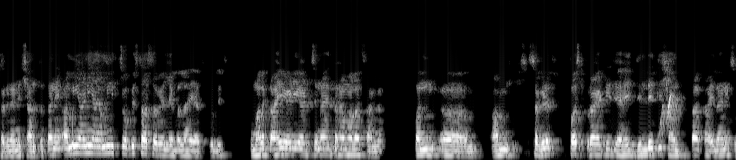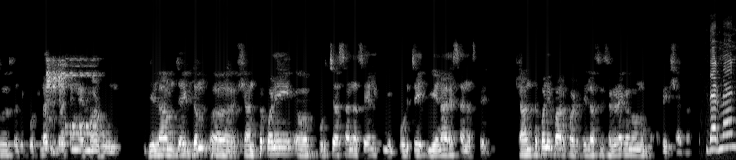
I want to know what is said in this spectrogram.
सगळ्यांनी शांतताने आम्ही आणि आम्ही चोवीस तास अवेलेबल आहे आज पोलीस. तुम्हाला काही अडी अडचण आहे तर आम्हाला सांगा. पण आम आम्ही सगळ्यात फर्स्ट प्रायोरिटी जी आहे जिल्ह्याची शांतता कायदा आणि सुव्यवस्थेचे कुठलाच प्रश्न निर्माण होऊ नये. जिल्हा आमच्या एकदम शांतपणे पुढचा सण असेल की पुढचे येणारे सण असतील शांतपणे पार पडतील अशी सगळ्याकडून अपेक्षा करतो दरम्यान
